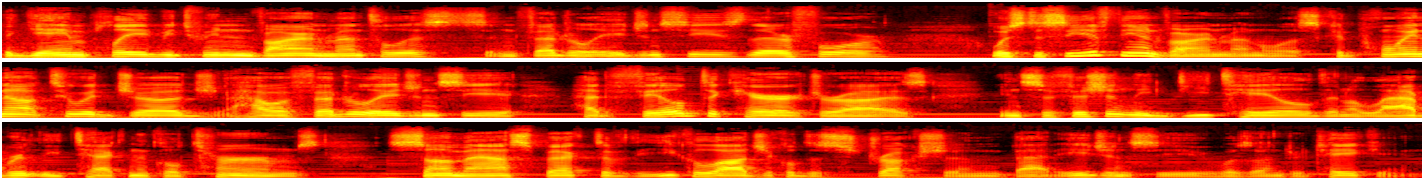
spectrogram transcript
The game played between environmentalists and federal agencies, therefore, was to see if the environmentalists could point out to a judge how a federal agency had failed to characterize in sufficiently detailed and elaborately technical terms some aspect of the ecological destruction that agency was undertaking.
